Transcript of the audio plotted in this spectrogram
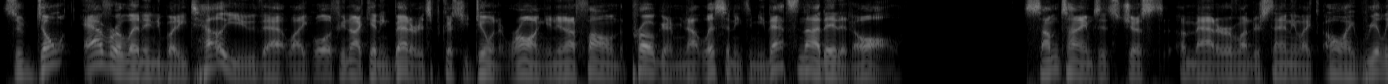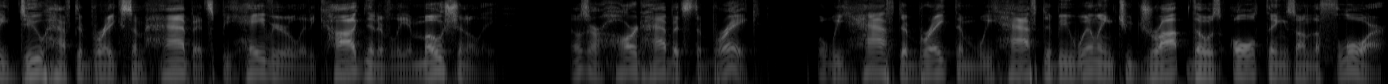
So don't ever let anybody tell you that like, well, if you're not getting better, it's because you're doing it wrong and you're not following the program. You're not listening to me. That's not it at all. Sometimes it's just a matter of understanding like, oh, I really do have to break some habits behaviorally, cognitively, emotionally. Those are hard habits to break, but we have to break them. We have to be willing to drop those old things on the floor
